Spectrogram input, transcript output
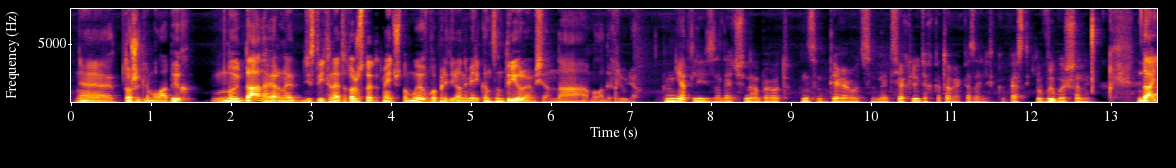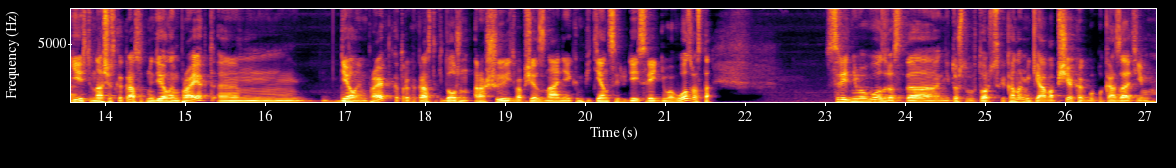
uh, тоже для молодых, ну и да, наверное, действительно, это тоже стоит отметить, что мы в определенной мере концентрируемся на молодых людях. Нет ли задачи, наоборот, концентрироваться на тех людях, которые оказались как раз-таки выброшены? Да, есть. У нас сейчас как раз вот мы делаем проект, эм, делаем проект, который как раз-таки должен расширить вообще знания и компетенции людей среднего возраста. Среднего возраста не то чтобы в творческой экономике, а вообще как бы показать им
